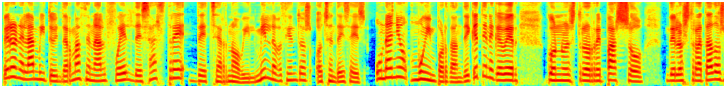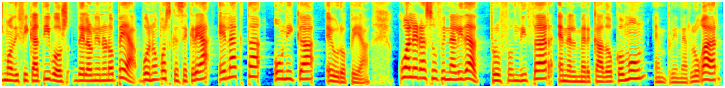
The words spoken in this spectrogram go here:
pero en el ámbito internacional fue el desastre de Chernóbil, 1986, un año muy importante. ¿Y qué tiene que ver con nuestro repaso de los tratados modificativos de la Unión Europea? Bueno, pues que se crea el Acta Única Europea. ¿Cuál era su finalidad? Profundizar en el mercado común, en primer lugar,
